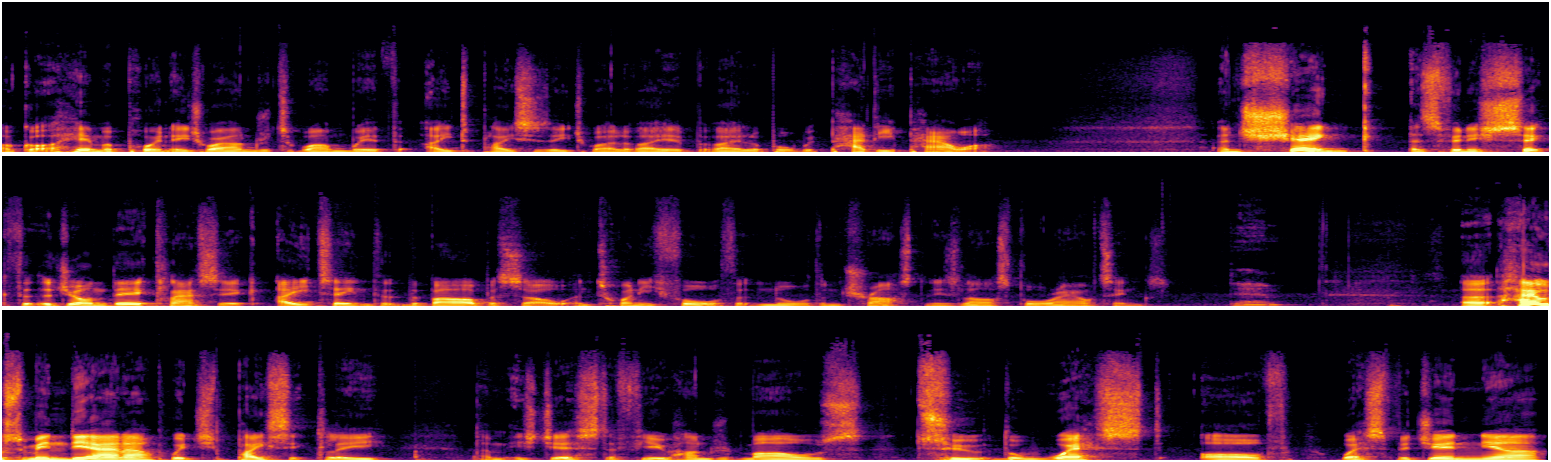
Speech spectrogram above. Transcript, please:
I've got him a point each way, 100 to 1, with eight places each way available with Paddy Power. And Schenk has finished sixth at the John Deere Classic, 18th at the Barbasol, and 24th at the Northern Trust in his last four outings. Yeah, Uh, hails from Indiana, which basically um, is just a few hundred miles to the west of West Virginia.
